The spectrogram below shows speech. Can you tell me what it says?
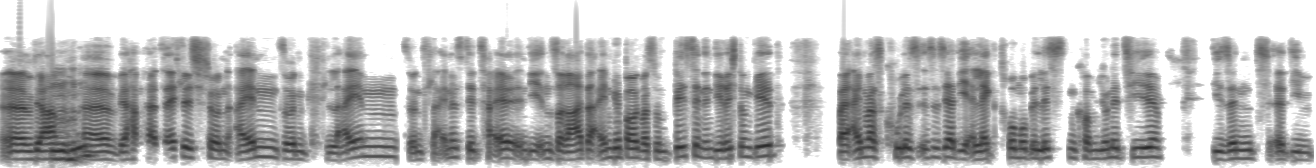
Äh, wir, haben, mhm. äh, wir haben tatsächlich schon einen, so ein kleinen, so ein kleines Detail in die Inserate eingebaut, was so ein bisschen in die Richtung geht. Weil ein was Cooles ist es ja, die Elektromobilisten-Community die sind, äh, die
